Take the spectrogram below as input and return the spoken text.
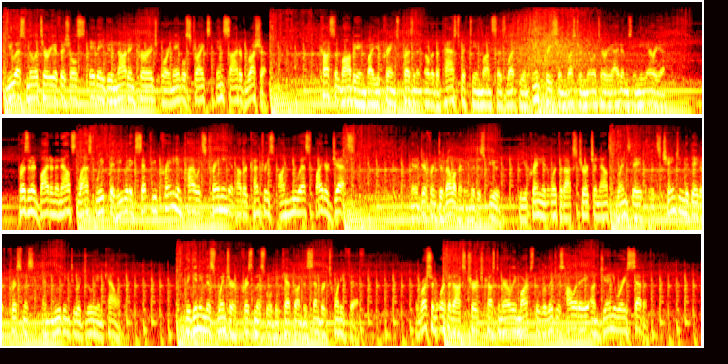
U.S. military officials say they do not encourage or enable strikes inside of Russia. Constant lobbying by Ukraine's president over the past 15 months has led to an increase in Western military items in the area. President Biden announced last week that he would accept Ukrainian pilots training in other countries on U.S. fighter jets. In a different development in the dispute, the Ukrainian Orthodox Church announced Wednesday that it's changing the date of Christmas and moving to a Julian calendar. Beginning this winter, Christmas will be kept on December 25th. The Russian Orthodox Church customarily marks the religious holiday on January 7th.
